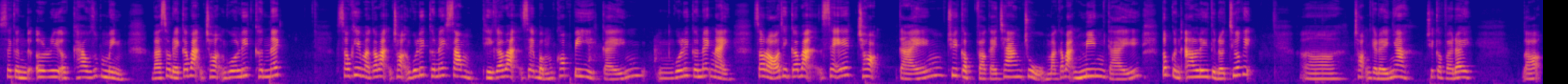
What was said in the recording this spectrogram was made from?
secondary account giúp mình và sau đấy các bạn chọn Wallet Connect sau khi mà các bạn chọn Google Connect xong thì các bạn sẽ bấm copy cái Google Connect này. Sau đó thì các bạn sẽ chọn cái truy cập vào cái trang chủ mà các bạn min cái token Ali từ đợt trước ý. Uh, chọn cái đấy nha, truy cập vào đây. Đó.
